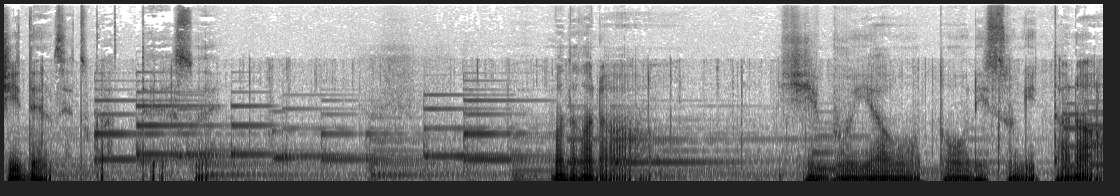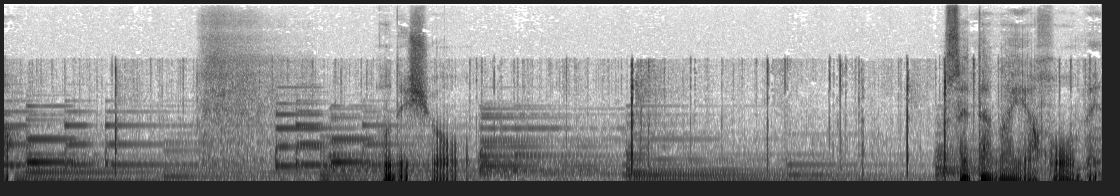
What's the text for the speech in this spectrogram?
市伝説があってですねまあだから渋谷を通り過ぎたらどうでしょう世田谷方面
